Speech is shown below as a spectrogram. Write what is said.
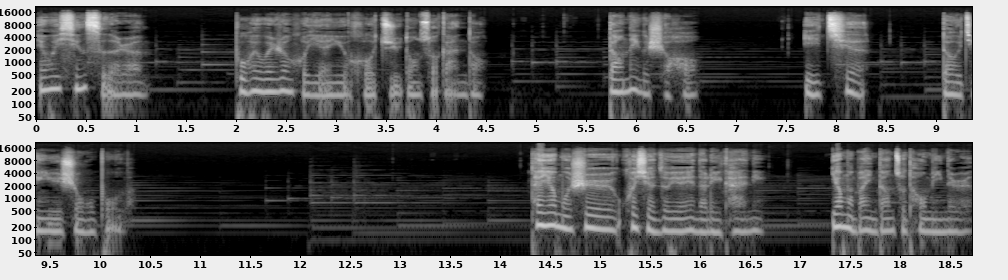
因为心死的人，不会为任何言语和举动所感动。到那个时候。一切都已经于事无补了。他要么是会选择远远的离开你，要么把你当做透明的人，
